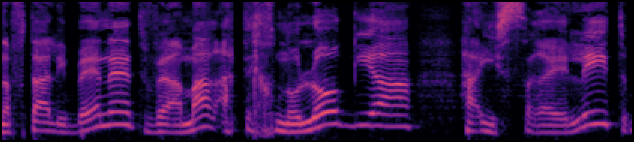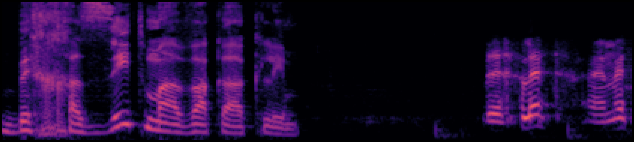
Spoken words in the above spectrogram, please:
נפתלי בנט ואמר הטכנולוגיה הישראלית בחזית מאבק האקלים. בהחלט, האמת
